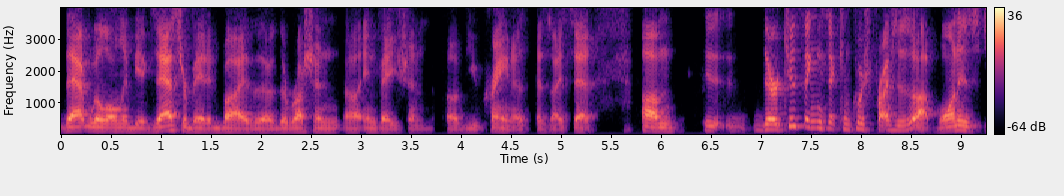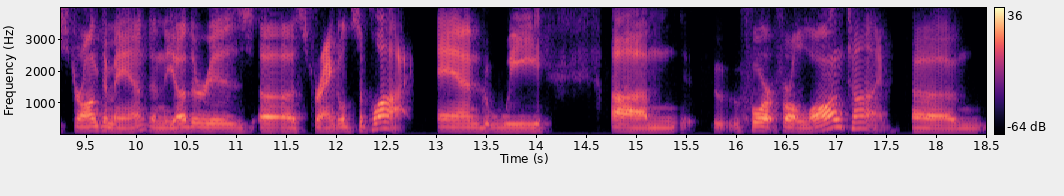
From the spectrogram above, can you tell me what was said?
that will only be exacerbated by the, the Russian uh, invasion of Ukraine, as I said. Um, there are two things that can push prices up. One is strong demand, and the other is uh, strangled supply. and we um, for for a long time um,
